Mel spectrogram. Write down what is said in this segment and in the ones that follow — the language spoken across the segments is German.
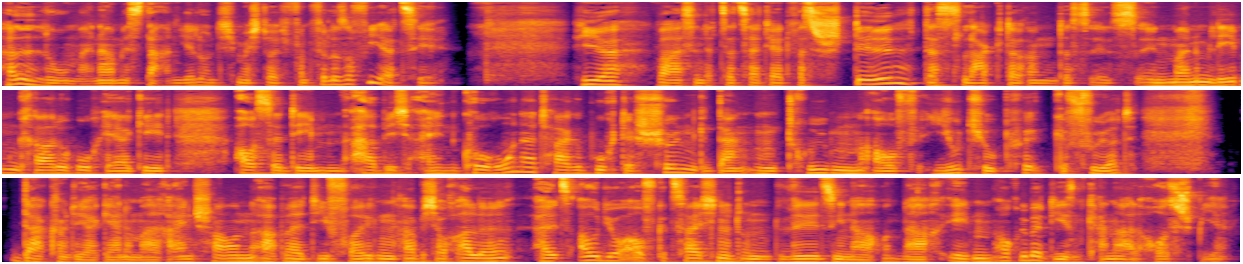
Hallo, mein Name ist Daniel und ich möchte euch von Philosophie erzählen. Hier war es in letzter Zeit ja etwas still. Das lag daran, dass es in meinem Leben gerade hoch hergeht. Außerdem habe ich ein Corona-Tagebuch der schönen Gedanken drüben auf YouTube geführt. Da könnt ihr ja gerne mal reinschauen, aber die Folgen habe ich auch alle als Audio aufgezeichnet und will sie nach und nach eben auch über diesen Kanal ausspielen.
